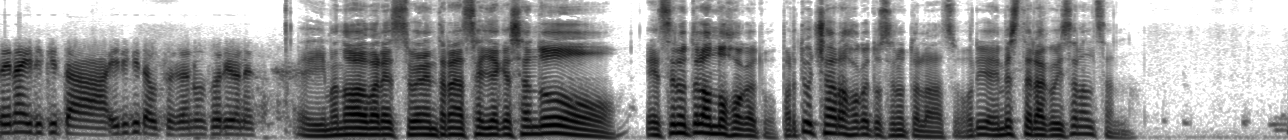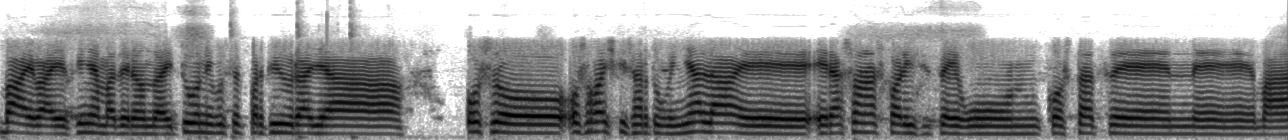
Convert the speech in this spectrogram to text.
dena irikita, irikita utze genu zorionez. E, Imando Alvarez zuen entrenatzaileak esan du, ez zenutela ondo jokatu. Partio txarra jokatu zenutela atzo. Hori, hainbesterako izan altzan? Bai, bai, ez ginen batera ondo haitu. Nik uste partidura ja oso, oso gaizki sartu ginala. E, erasoan asko ari zitzaigun kostatzen e, ba,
